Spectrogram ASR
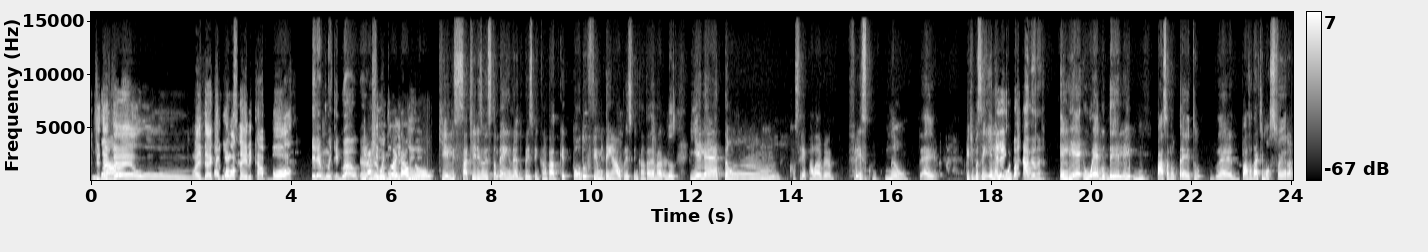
se tiver um live action, coloca ele, acabou. Ele é muito igual, E eu cara. acho É muito, muito. legal do, que eles satirizam isso também, né? Do Príncipe Encantado, porque todo filme tem ah, o Príncipe Encantado, é maravilhoso. E ele é tão. Qual seria a palavra? Fresco? Não. É. Porque, tipo assim, ele é Ele é muito. insuportável, né? Ele é. O ego dele passa do teto, né, passa da atmosfera.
